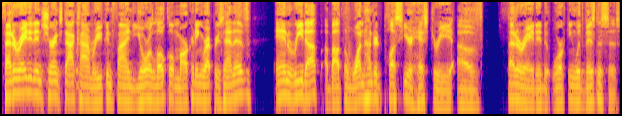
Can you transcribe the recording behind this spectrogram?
Federatedinsurance.com, where you can find your local marketing representative and read up about the 100 plus year history of Federated working with businesses.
